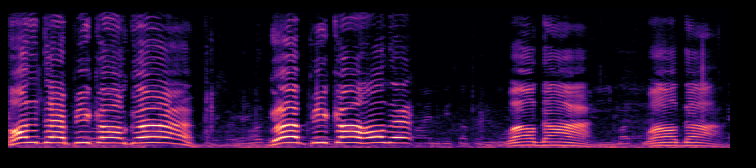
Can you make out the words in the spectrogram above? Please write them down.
Hold it there, Pico. Good. Good, Pico. Hold it. Well done. Well done.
